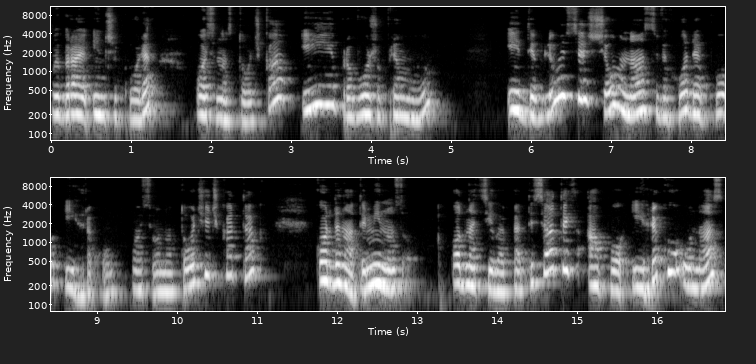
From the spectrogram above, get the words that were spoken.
Вибираю інший колір. Ось у нас точка, і провожу пряму. І дивлюся, що у нас виходить по y. Ось вона точечка, так? Координати мінус 1,5, а по y у нас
